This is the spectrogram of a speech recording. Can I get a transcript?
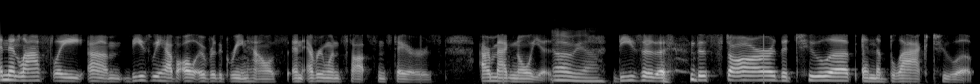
And then lastly, um, these we have all over the greenhouse, and everyone stops and stares. Our magnolias. Oh yeah. These are the the star, the tulip, and the black tulip,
